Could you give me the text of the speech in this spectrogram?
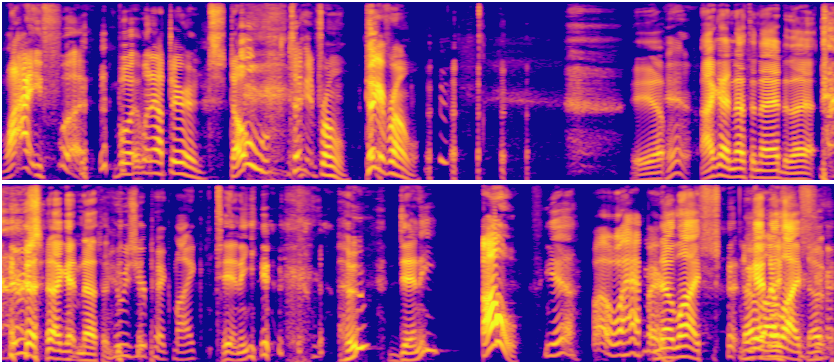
life. What? Boy went out there and stole, took it from him, took it from him. Yep. Yeah. I got nothing to add to that. I got nothing. Who was your pick, Mike? Denny? Who? Denny? Oh, Yeah. oh, what happened? No life. we No got no life. life. No.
